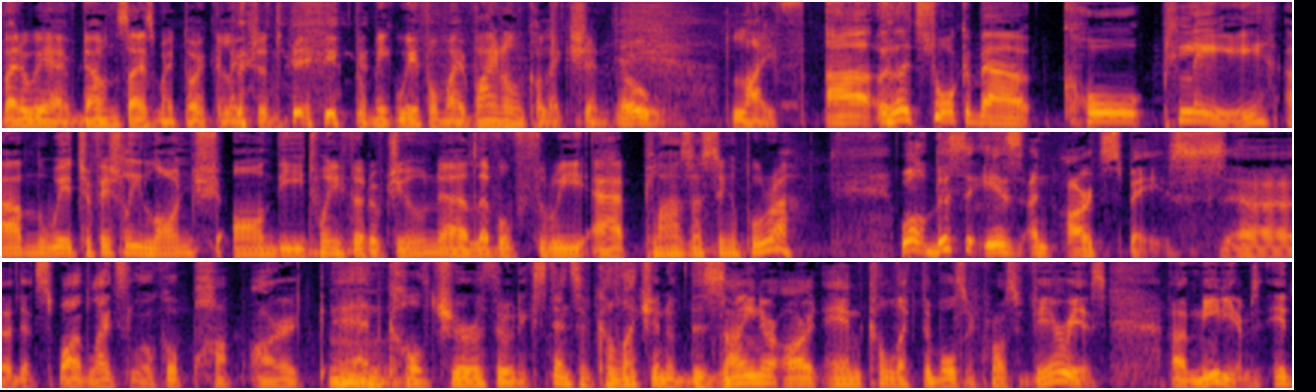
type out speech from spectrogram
By the way, I've downsized my toy collection to make way for my vinyl collection. Oh. Life. Uh, let's talk about Co-Play, um, which officially launched on the 23rd of June, uh, level 3 at Plaza Singapura. Well, this is an art space uh, that spotlights local pop art and culture through an extensive collection of designer art and collectibles across various uh, mediums. It,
